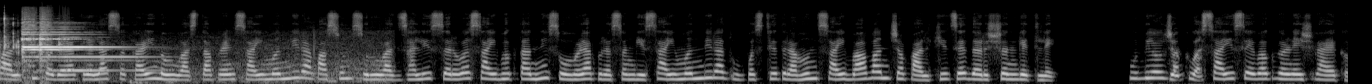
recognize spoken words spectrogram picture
पालखी पदयात्रेला सकाळी नऊ वाजता पेण साई मंदिरापासून सुरुवात झाली. सर्व साई भक्तांनी सोहळ्याप्रसंगी साई मंदिरात उपस्थित राहून साईबाबांच्या पालखीचे दर्शन घेतले. उद्योजक व साई सेवक गणेश गायक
